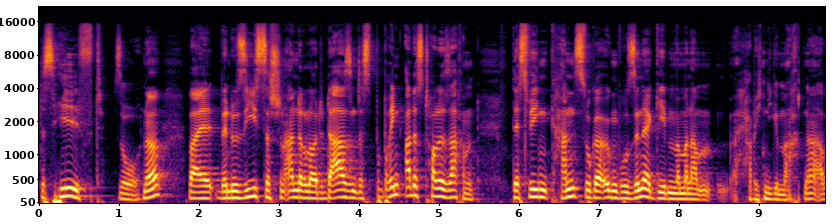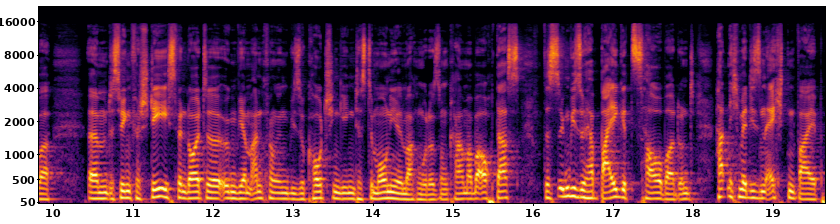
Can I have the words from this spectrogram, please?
das hilft so, ne? Weil wenn du siehst, dass schon andere Leute da sind, das bringt alles tolle Sachen. Deswegen kann es sogar irgendwo Sinn ergeben, wenn man am, habe ich nie gemacht, ne? Aber ähm, deswegen verstehe ich es, wenn Leute irgendwie am Anfang irgendwie so Coaching gegen Testimonial machen oder so ein Kram. Aber auch das, das ist irgendwie so herbeigezaubert und hat nicht mehr diesen echten Vibe.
